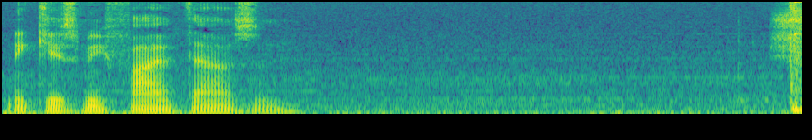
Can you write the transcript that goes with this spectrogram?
And it gives me 5,000. Sure,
